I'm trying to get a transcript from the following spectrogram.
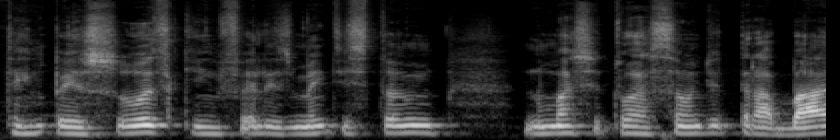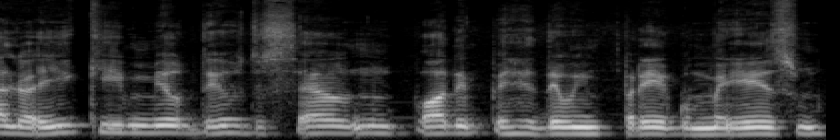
Tem pessoas que infelizmente estão numa situação de trabalho aí que, meu Deus do céu, não podem perder o emprego mesmo.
